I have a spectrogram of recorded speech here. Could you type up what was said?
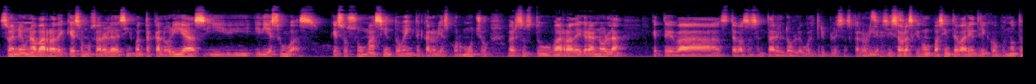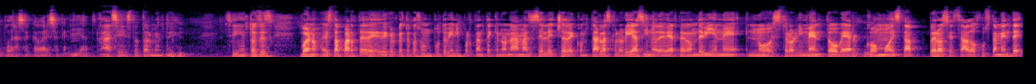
suene una barra de queso mozzarella de 50 calorías y, y 10 uvas, que eso suma 120 calorías por mucho, versus tu barra de granola que te vas, te vas a sentar el doble o el triple esas calorías. Y sabrás que como paciente bariátrico pues no te podrás acabar esa cantidad. Así es, totalmente. Sí, entonces, bueno, esta parte de, creo que tocas un punto bien importante que no nada más es el hecho de contar las calorías, sino de ver de dónde viene nuestro alimento, ver cómo está procesado justamente.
